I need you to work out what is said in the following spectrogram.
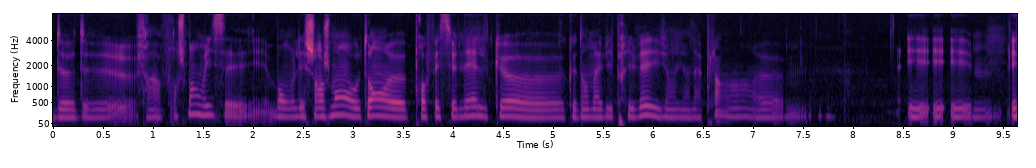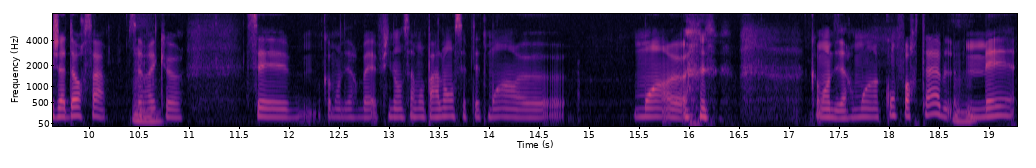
de, de- enfin, franchement, oui, c'est... Bon, les changements, autant professionnels que, que dans ma vie privée, il y, en- il y en a plein. hein, et et, et, et j'adore ça. C'est Mhm. vrai que c'est comment dire ben, financièrement parlant c'est peut-être moins euh, moins euh, comment dire moins confortable Mhm. mais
